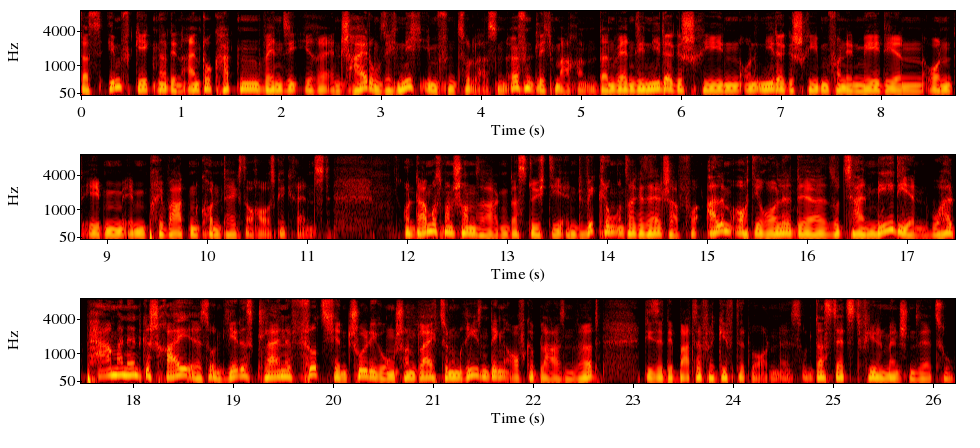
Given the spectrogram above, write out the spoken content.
Dass Impfgegner den Eindruck hatten, wenn sie ihre Entscheidung, sich nicht impfen zu lassen, öffentlich machen, dann werden sie niedergeschrien und niedergeschrieben von den Medien und eben im privaten Kontext auch ausgegrenzt. Und da muss man schon sagen, dass durch die Entwicklung unserer Gesellschaft, vor allem auch die Rolle der sozialen Medien, wo halt permanent Geschrei ist und jedes kleine Fürzchen, Entschuldigung, schon gleich zu einem Riesending aufgeblasen wird, diese Debatte vergiftet worden ist. Und das setzt vielen Menschen sehr zu.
